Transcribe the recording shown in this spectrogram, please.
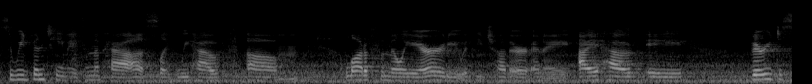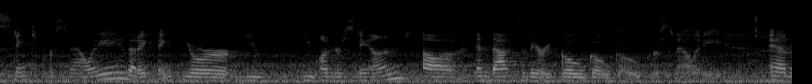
so we'd been teammates in the past. Like we have um, a lot of familiarity with each other, and I, I have a very distinct personality that I think you're you you understand, um, and that's a very go go go personality. And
